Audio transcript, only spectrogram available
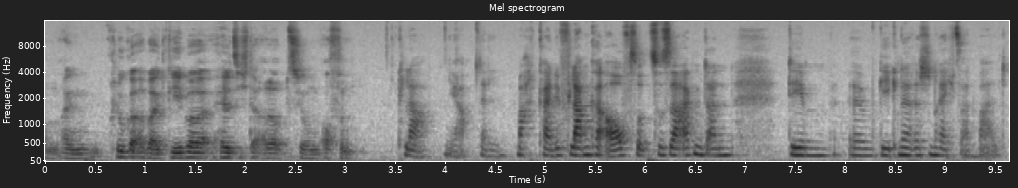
Ähm, ein kluger Arbeitgeber hält sich da alle Optionen offen. Klar, ja, dann macht keine Flanke auf sozusagen dann dem ähm, gegnerischen Rechtsanwalt.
